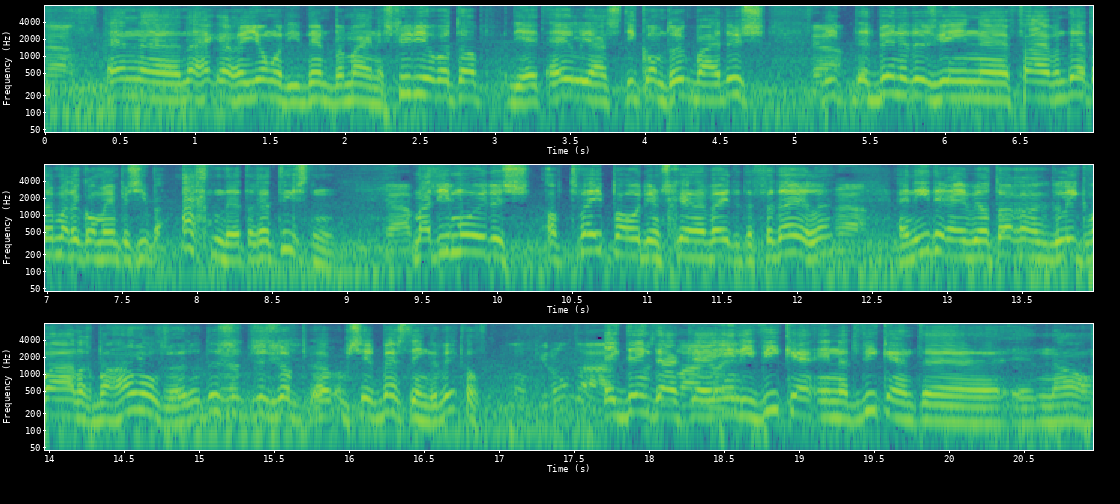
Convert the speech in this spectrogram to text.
Ja. En eh, dan heb ik nog een jongen die neemt bij mij in de studio wat op. Die heet Elias, die komt er ook bij. Dus Ja. niet, het binnen dus geen eh, 35, maar er komen in principe 38 artiesten. Ja, maar die moet je dus op twee podiums kunnen weten te verdelen. Ja. En iedereen wil toch een gelijkwaardig behandeld worden. Dus het is op, op zich best ingewikkeld. Loop je rond daar. Ik denk dat ik eh, in, die weekend, in het weekend, eh, eh, nou,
